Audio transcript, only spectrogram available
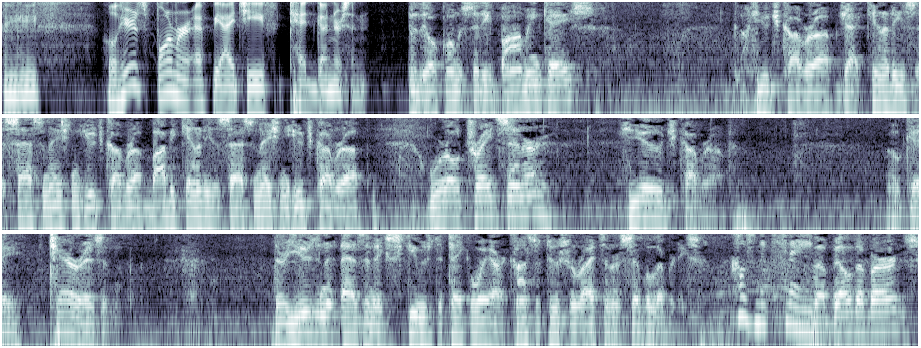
Mm-hmm. Well, here's former FBI chief Ted Gunderson. To the Oklahoma City bombing case. Huge cover up. Jack Kennedy's assassination, huge cover up. Bobby Kennedy's assassination, huge cover up. World Trade Center, huge cover up. Okay. Terrorism. They're using it as an excuse to take away our constitutional rights and our civil liberties. Cosmic flame. The Bilderbergs,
